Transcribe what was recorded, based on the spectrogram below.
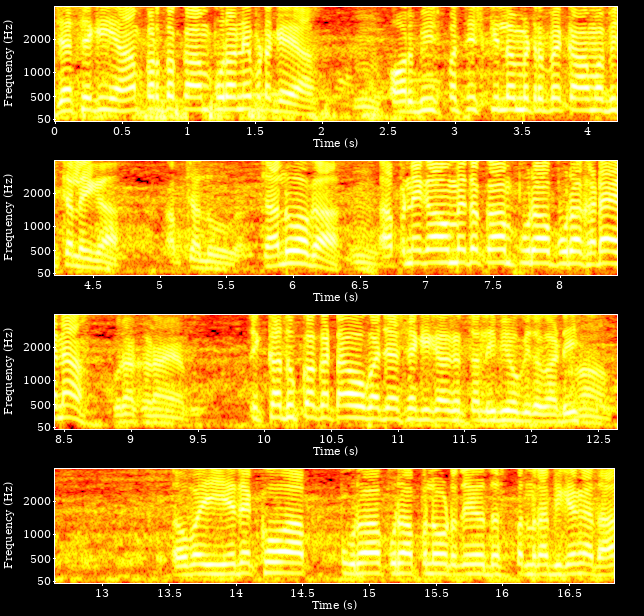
जैसे कि यहाँ पर तो काम पूरा निपट गया हम्म, और 20-25 किलोमीटर पे काम अभी चलेगा। अब चालू होगा। चालू होगा? हम्म। अपने गाँव में तो काम पूरा पूरा खड़ा है ना? पूरा खड़ा है अभी। इक्का दुक्का कटा होगा जैसे कि चली भी होगी तो गाड़ी। हाँ। तो भाई ये देखो आप पूरा पूरा प्लॉट जो दस पंद्रह बीघे का था।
